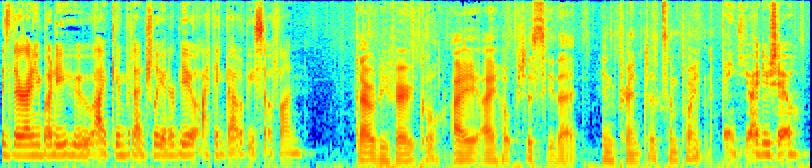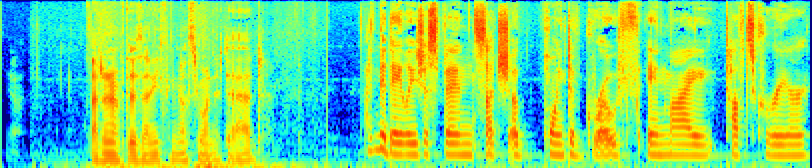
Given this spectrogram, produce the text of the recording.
Is there anybody who I can potentially interview? I think that would be so fun. That would be very cool. I, I hope to see that in print at some point. Thank you. I do too. I don't know if there's anything else you wanted to add. I think the Daily's just been such a point of growth in my Tufts career.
